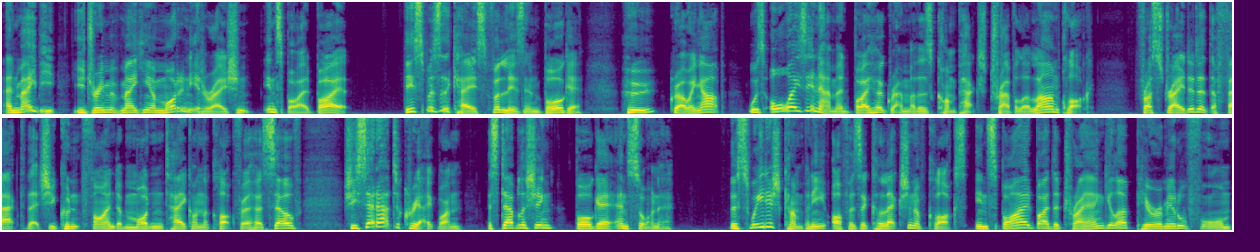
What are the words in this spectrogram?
and maybe you dream of making a modern iteration inspired by it. This was the case for Lizen Borge, who, growing up, was always enamoured by her grandmother's compact travel alarm clock. Frustrated at the fact that she couldn't find a modern take on the clock for herself, she set out to create one establishing Borge and Sorne. The Swedish company offers a collection of clocks inspired by the triangular pyramidal form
